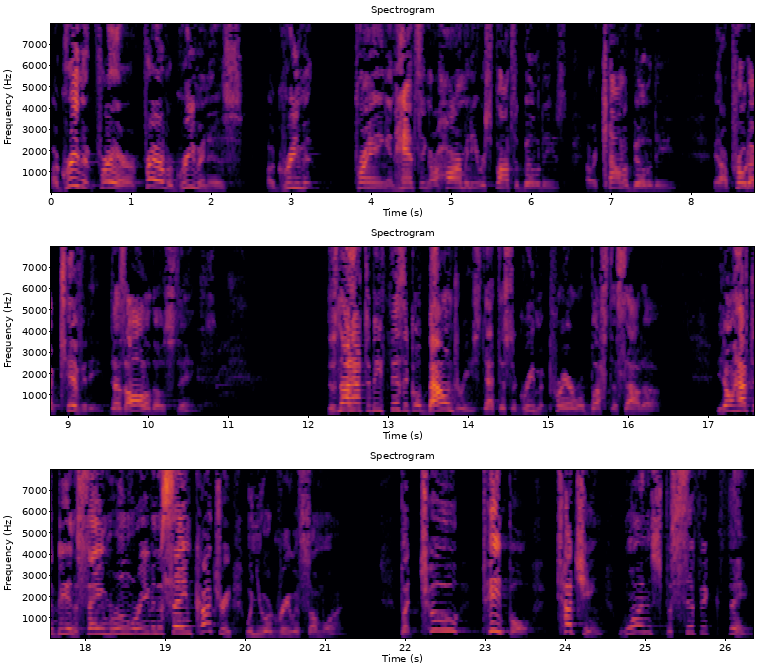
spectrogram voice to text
Agreement prayer, prayer of agreement is agreement praying, enhancing our harmony, responsibilities, our accountability, and our productivity. Does all of those things. Does not have to be physical boundaries that this agreement prayer will bust us out of. You don't have to be in the same room or even the same country when you agree with someone. But two people touching one specific thing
